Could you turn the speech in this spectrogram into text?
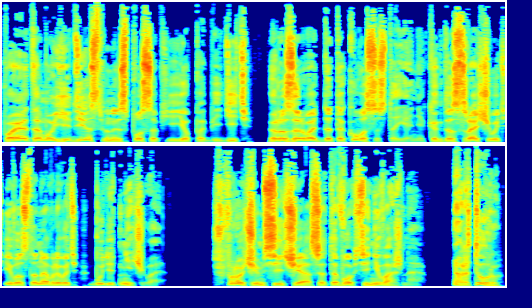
Поэтому единственный способ ее победить — разорвать до такого состояния, когда сращивать и восстанавливать будет нечего. Впрочем, сейчас это вовсе не важно. «Артур!»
